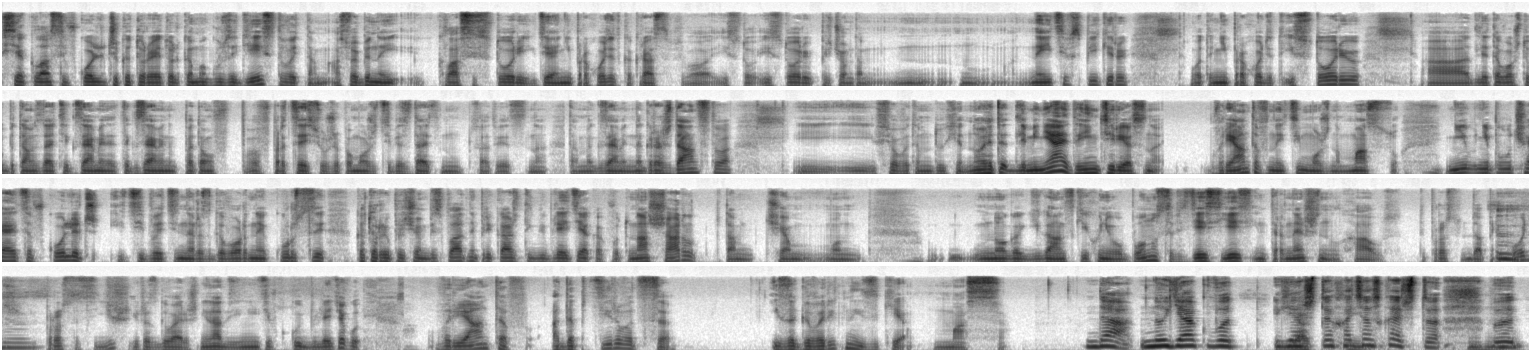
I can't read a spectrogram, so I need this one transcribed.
все классы в колледже, которые я только могу задействовать, там, особенно класс истории, где они проходят как раз в исто- историю, причем там native спикеры, вот они проходят историю а, для того, чтобы там сдать экзамен. Этот экзамен потом в, в процессе уже поможет тебе сдать, ну, соответственно, там экзамен на гражданство и, и все в этом духе. Но это для меня это интересно. Вариантов найти можно массу. Не, не получается в колледж идти эти на разговорные курсы, которые причем бесплатны при каждой библиотеках. Вот у нас Шарл, там чем он много гигантских у него бонусов, здесь есть International House. Ты просто туда приходишь, Мгм. просто сидишь и разговариваешь. Не надо не идти в какую библиотеку. Вариантов адаптироваться и заговорить на языке масса. Да, но я вот, я, Я- что хотела сказать, что, Мгм. вот,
